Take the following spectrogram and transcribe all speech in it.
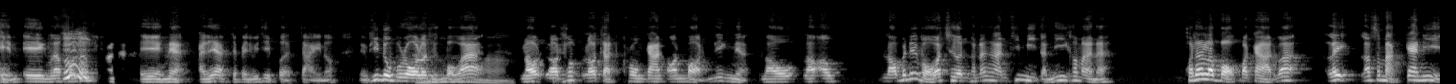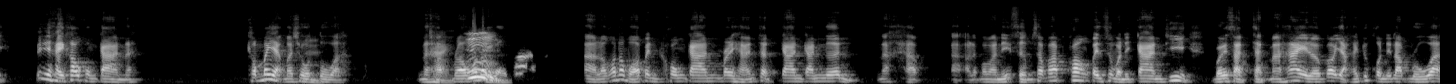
เห็นเองแล้วเขาเริ่มปัญหาเองเนี่ย อันนี้จะเป็นวิธีเปิดใจเนาะอย่างที่โนบูโรเราถึงบอกว่า เราเราเราจัดโครงการ onboarding เนี่ย เราเราเอาเราไม่ได้บอกว่าเชิญพนักงานที่มีแต่หนี้เข้ามานะเพราะถ้าเราบอกประกาศว่าเฮ้ยรับสมัครแก้หนี้ ไม่มีใครเข้าโครงการนะเขาไม่อยากมาโชว์ตัวนะครับ เราก็ต้องบอกว่า อ่า เราก็ต้องบอกว่าเป็นโครงการบริหารจัดการการเงินนะครับอะอะไรประมาณนี้เสริมสภาพคล่องเป็นสวัสดิการที่บริษัทจัดมาให้ แล้วก็อยากให้ทุกคนได้รับรู้ว่า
